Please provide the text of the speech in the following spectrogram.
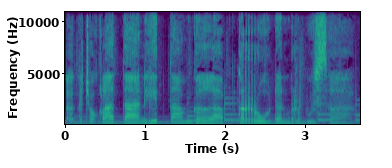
e, kecoklatan, hitam, gelap, keruh, dan berbusa.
